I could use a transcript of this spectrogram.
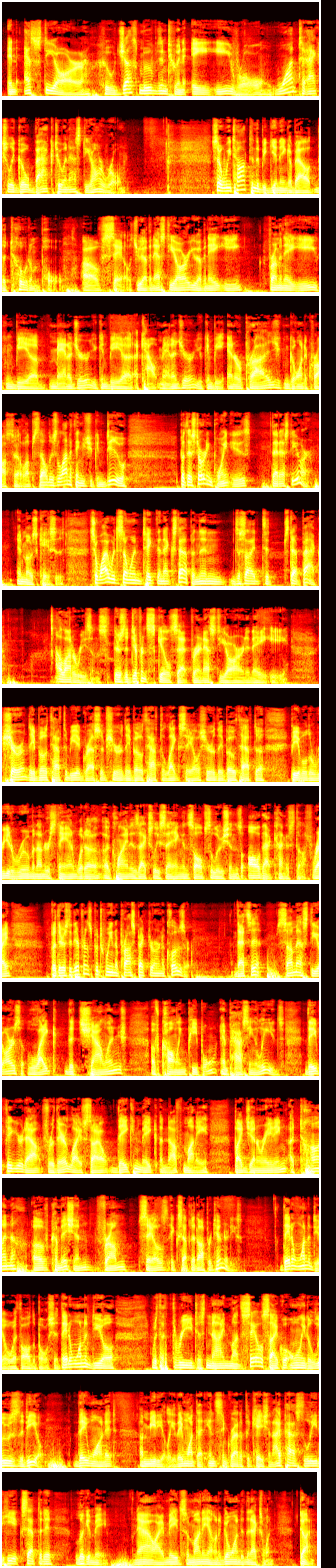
an SDR who just moved into an AE role want to actually go back to an SDR role? So, we talked in the beginning about the totem pole of sales. You have an SDR, you have an AE. From an AE, you can be a manager, you can be an account manager, you can be enterprise, you can go on to cross sell, upsell. There's a lot of things you can do but the starting point is that SDR in most cases. So why would someone take the next step and then decide to step back? A lot of reasons. There's a different skill set for an SDR and an AE. Sure, they both have to be aggressive. Sure, they both have to like sales. Sure, they both have to be able to read a room and understand what a, a client is actually saying and solve solutions, all that kind of stuff, right? But there's a difference between a prospector and a closer. That's it. Some SDRs like the challenge of calling people and passing leads. They figured out for their lifestyle, they can make enough money by generating a ton of commission from sales accepted opportunities. They don't want to deal with all the bullshit. They don't want to deal with a three to nine month sales cycle only to lose the deal. They want it immediately. They want that instant gratification. I passed the lead, he accepted it. Look at me. Now I made some money. I'm going to go on to the next one. Done.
